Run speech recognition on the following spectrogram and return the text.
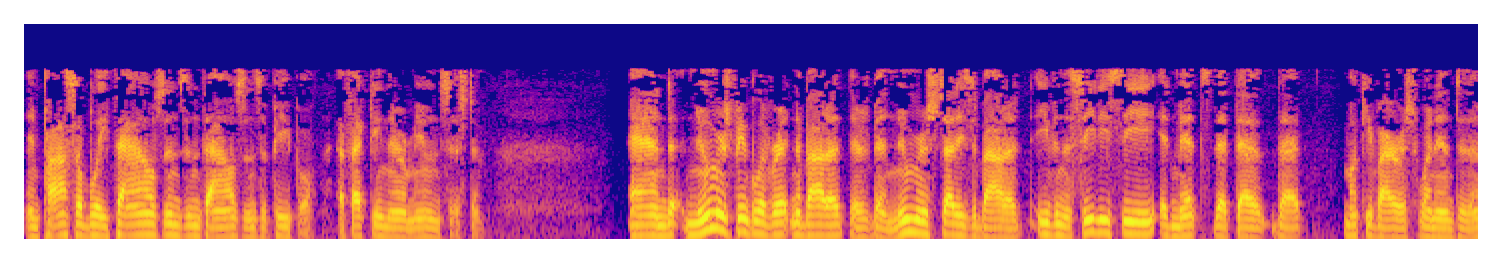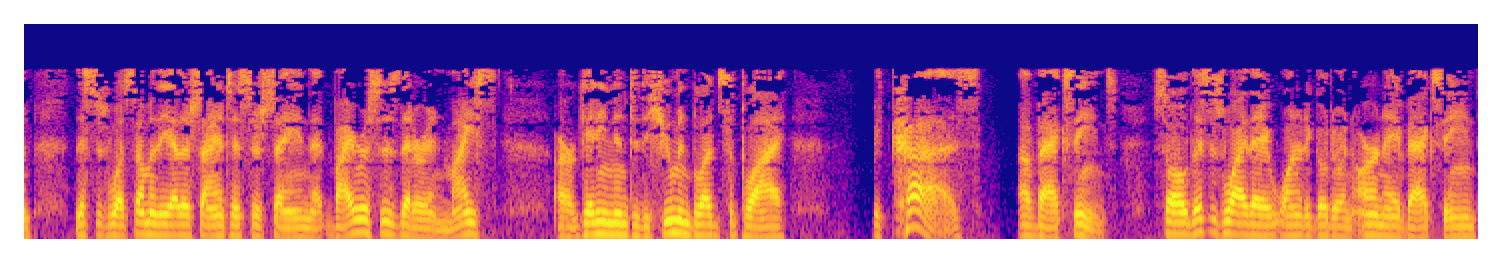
in possibly thousands and thousands of people, affecting their immune system. And numerous people have written about it. There's been numerous studies about it. Even the CDC admits that the, that monkey virus went into them. This is what some of the other scientists are saying that viruses that are in mice are getting into the human blood supply because of vaccines. So this is why they wanted to go to an RNA vaccine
